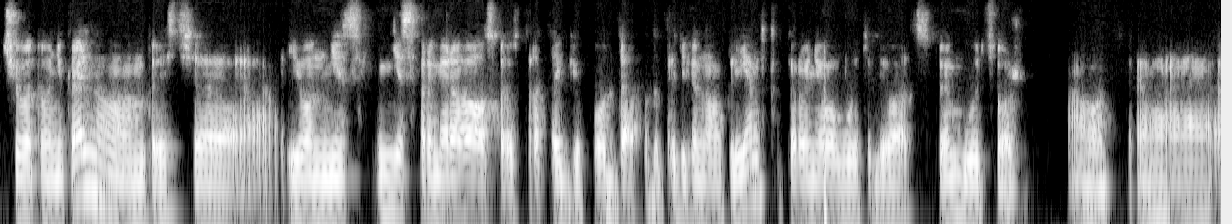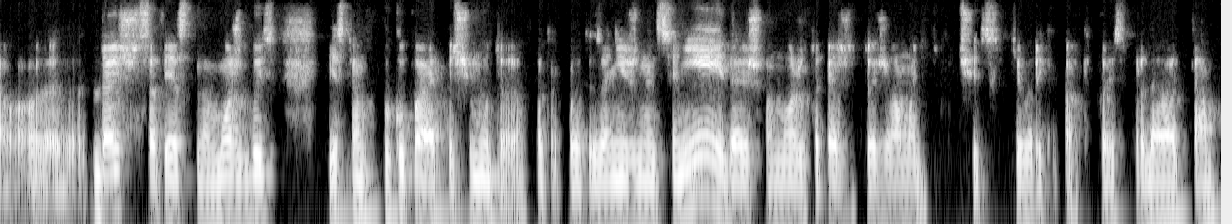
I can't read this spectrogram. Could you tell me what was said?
чего-то уникального, ну, то есть э, и он не, не сформировал свою стратегию под, да, под определенного клиента, который у него будет одеваться, то ему будет сложно. Вот. Э, дальше, соответственно, может быть, если он покупает почему-то по какой-то заниженной цене, и дальше он может, опять же, той же Ламоде подключиться к теории marketplace, продавать там,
